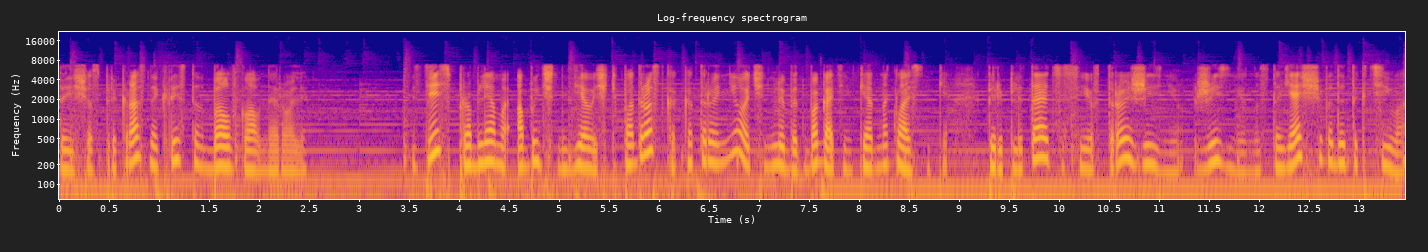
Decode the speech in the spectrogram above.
да еще с прекрасной Кристен Белл в главной роли. Здесь проблемы обычной девочки-подростка, которую не очень любят богатенькие одноклассники, переплетаются с ее второй жизнью, жизнью настоящего детектива.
